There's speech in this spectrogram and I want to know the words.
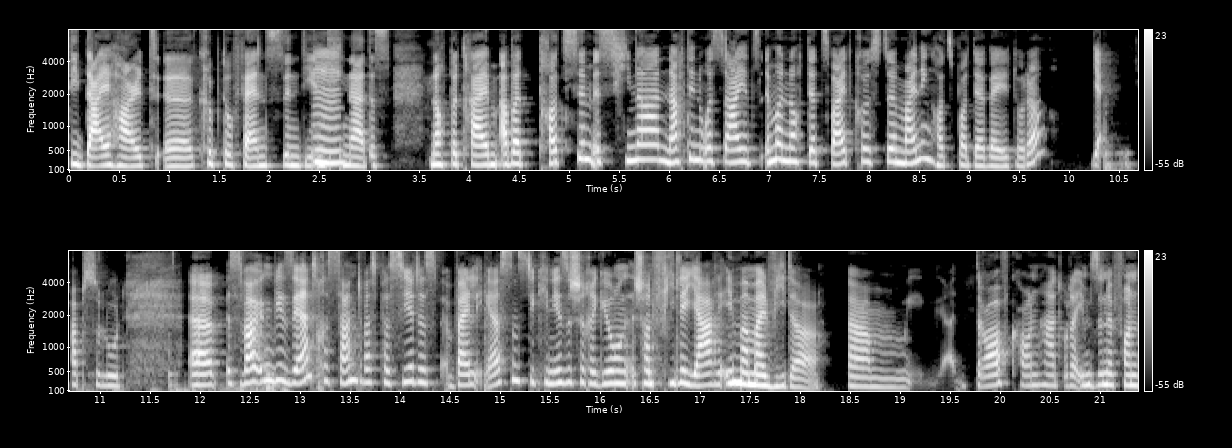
die die-hard äh, Krypto-Fans sind, die in mhm. China das noch betreiben. Aber trotzdem ist China nach den USA jetzt immer noch der zweitgrößte Mining-Hotspot der Welt, oder? Ja, absolut. Äh, es war irgendwie sehr interessant, was passiert ist, weil erstens die chinesische Regierung schon viele Jahre immer mal wieder ähm, draufkauen hat oder im Sinne von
